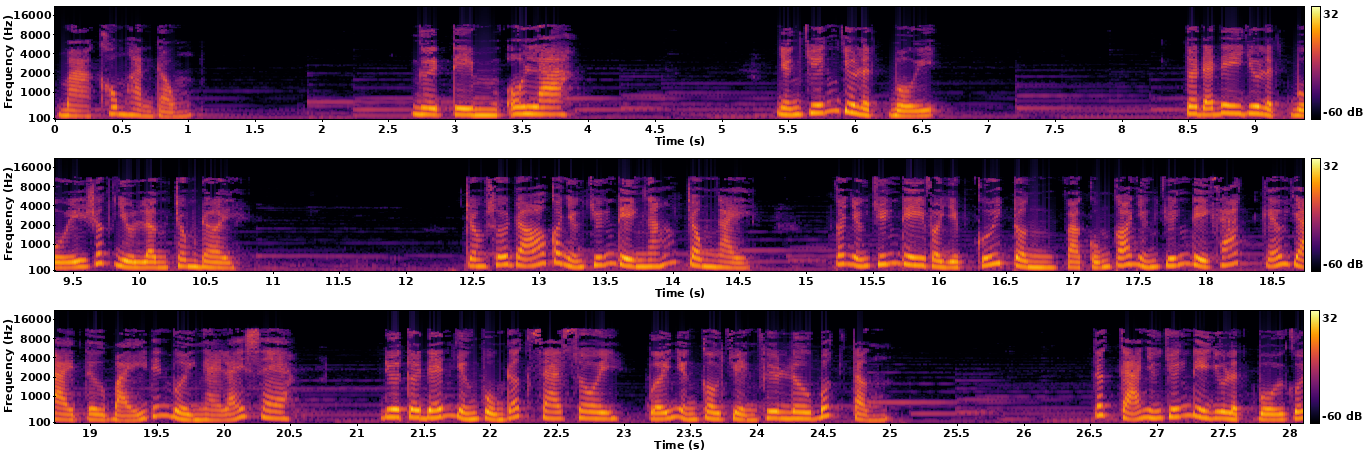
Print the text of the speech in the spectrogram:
mà không hành động. Người tìm Ola những chuyến du lịch bụi Tôi đã đi du lịch bụi rất nhiều lần trong đời. Trong số đó có những chuyến đi ngắn trong ngày, có những chuyến đi vào dịp cuối tuần và cũng có những chuyến đi khác kéo dài từ 7 đến 10 ngày lái xe. Đưa tôi đến những vùng đất xa xôi với những câu chuyện phiêu lưu bất tận. Tất cả những chuyến đi du lịch bụi của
